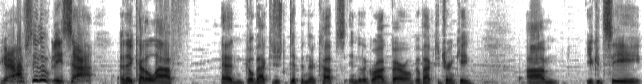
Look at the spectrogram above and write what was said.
yeah, absolutely, sir. And they kind of laugh and go back to just dipping their cups into the grog barrel, go back to drinking. Um, you can see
